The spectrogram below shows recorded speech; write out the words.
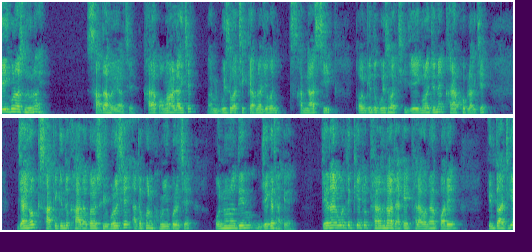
এইগুলো শুধু নয়, সাদা হয়ে আছে। খারাপ আমারও লাগছে। আমি বুঝতে পারছি ক্যামেরা যখন সামনে আসছি, তখন কিন্তু বুঝতে পারছি যে এইগুলোর জন্য খারাপ খুব লাগছে। যাই হোক, সাথে কিন্তু খাওয়া দাওয়া করে শুয়ে পড়েছে, এতক্ষণ ঘুমিয়ে পড়েছে। অন্য অন্য দিন জেগে থাকে। জেগে থাকে বলতে কি, একটু খেলাধুলা দেখে, খেলাধুলা করে। কিন্তু আজকে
